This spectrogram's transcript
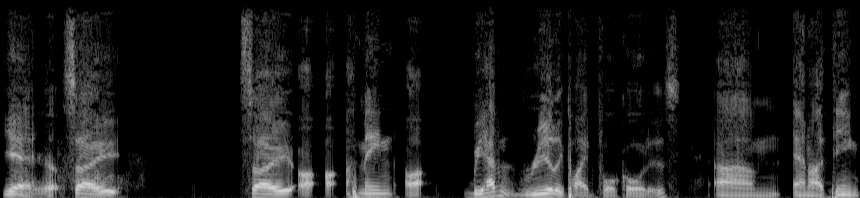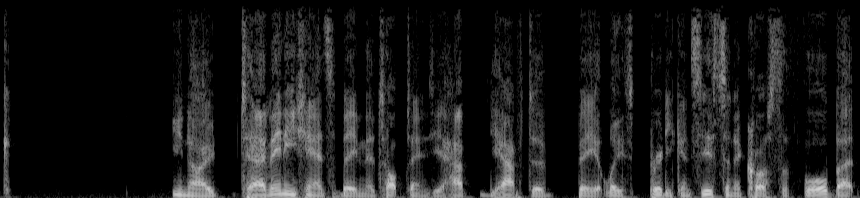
yeah, so so I, I- I mean, I, we haven't really played four quarters, um, and I think you know to have any chance of beating the top teams, you have you have to be at least pretty consistent across the four. But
